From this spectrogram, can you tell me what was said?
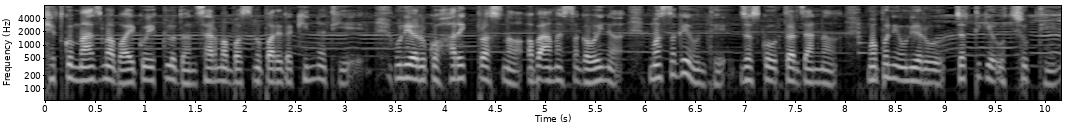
खेतको माझमा भएको एक्लो धनसारमा बस्नु परेर खिन्न थिए। उनीहरूको हरेक प्रश्न अब आमासँग होइन मसँगै हुन्थे जसको उत्तर जान्न म पनि उनीहरू जत्तिकै उत्सुक थिएँ।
